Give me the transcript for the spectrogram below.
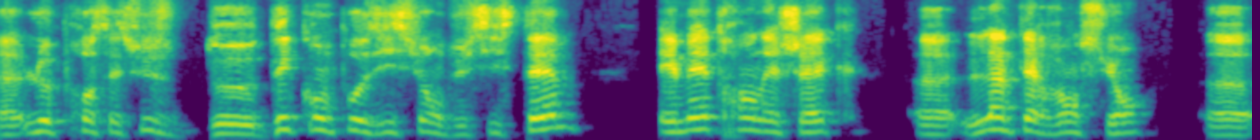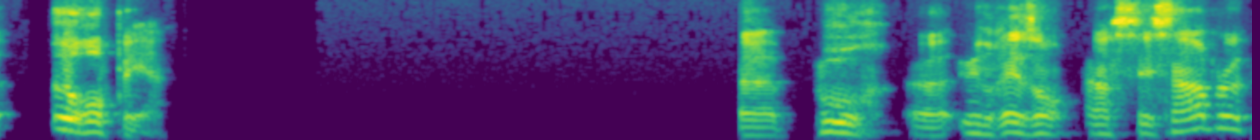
euh, le processus de décomposition du système et mettre en échec l'intervention européenne. pour une raison assez simple,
